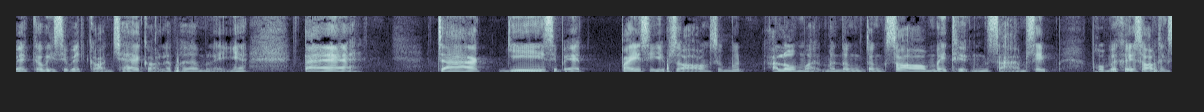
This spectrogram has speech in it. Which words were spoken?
11 ก็วิ่ง 11 ก่อนแช่ก่อนแล้วเพิ่มอะไรเงี้ยแต่จาก 21 ไป 42 สมมุติ อารมณ์อะมันต้องต้องซ้อมไม่ถึง 30 ผมไม่เคยซ้อมถึง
